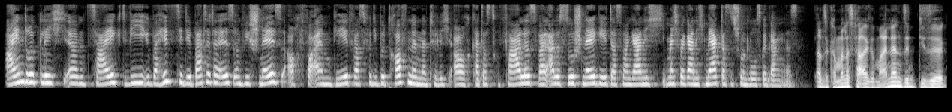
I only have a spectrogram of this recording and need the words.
eindrücklich ähm, zeigt, wie überhitzt die Debatte da ist und wie schnell es auch vor allem geht, was für die Betroffenen natürlich auch katastrophal ist, weil alles so schnell geht, dass man gar nicht, manchmal gar nicht merkt, dass es schon losgegangen ist. Also kann man das verallgemeinern? Sind diese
